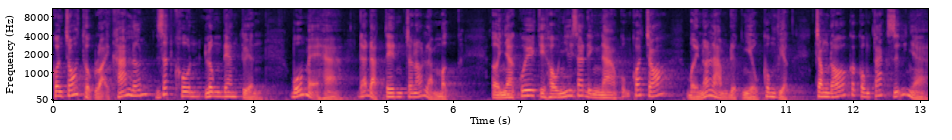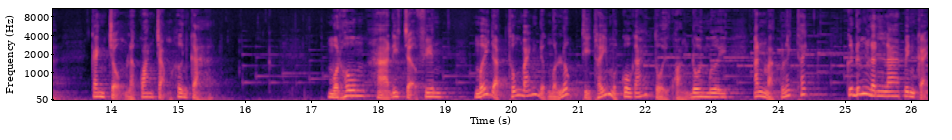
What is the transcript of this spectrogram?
Con chó thuộc loại khá lớn, rất khôn, lông đen tuyền. Bố mẹ Hà đã đặt tên cho nó là Mực. Ở nhà quê thì hầu như gia đình nào cũng có chó, bởi nó làm được nhiều công việc, trong đó có công tác giữ nhà. Canh trộm là quan trọng hơn cả. Một hôm Hà đi chợ phiên Mới đặt thúng bánh được một lúc Thì thấy một cô gái tuổi khoảng đôi mươi Ăn mặc lếch thách Cứ đứng lân la bên cạnh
